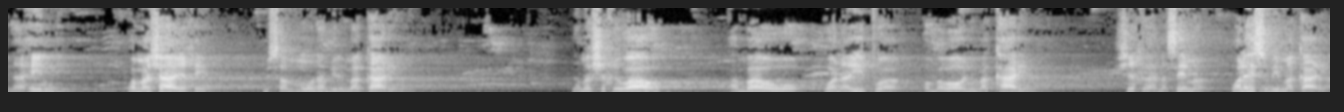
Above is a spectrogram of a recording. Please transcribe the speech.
na hindi wa mashayikhi yusammuna bilmakarim na mashekhe wao ambao wanaitwa kwamba wao ni makarim. Shekhe anasema walaisu bimakarim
